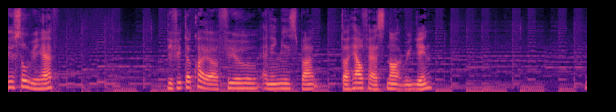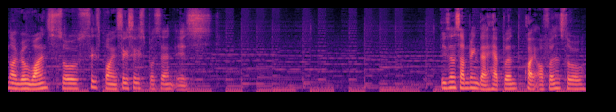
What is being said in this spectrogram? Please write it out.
Okay, so we have defeated quite a few enemies, but the health has not regained. Not even once, so 6.66% is isn't something that happened quite often, so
